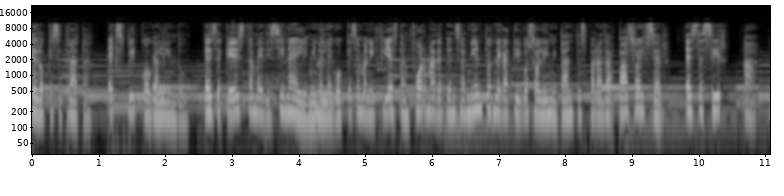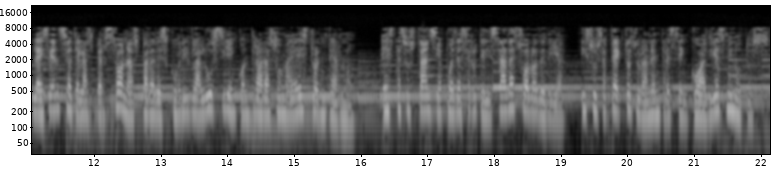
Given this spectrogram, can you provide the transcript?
De lo que se trata, explicó Galindo, es de que esta medicina elimina el ego que se manifiesta en forma de pensamientos negativos o limitantes para dar paso al ser, es decir, a la esencia de las personas para descubrir la luz y encontrar a su maestro interno. Esta sustancia puede ser utilizada solo de día, y sus efectos duran entre 5 a 10 minutos.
